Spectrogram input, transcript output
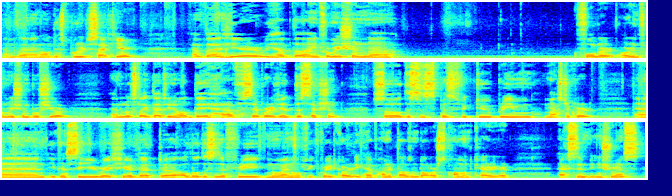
and then I'll just put it aside here. And then here we have the information uh, folder or information brochure and looks like that you know they have separated this section. So this is specific to Brim MasterCard and you can see right here that uh, although this is a free no annual fee credit card you have $100,000 common carrier accident insurance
